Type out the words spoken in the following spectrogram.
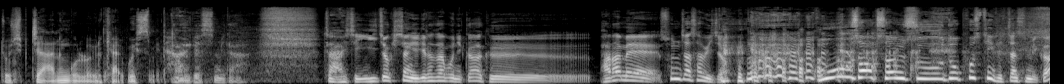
좀 쉽지 않은 걸로 이렇게 알고 있습니다. 알겠습니다. 자, 이제 이적 시장 얘기를 하다 보니까 그 바람의 손자 사위죠. 고우석 선수도 포스팅이 됐지 않습니까?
